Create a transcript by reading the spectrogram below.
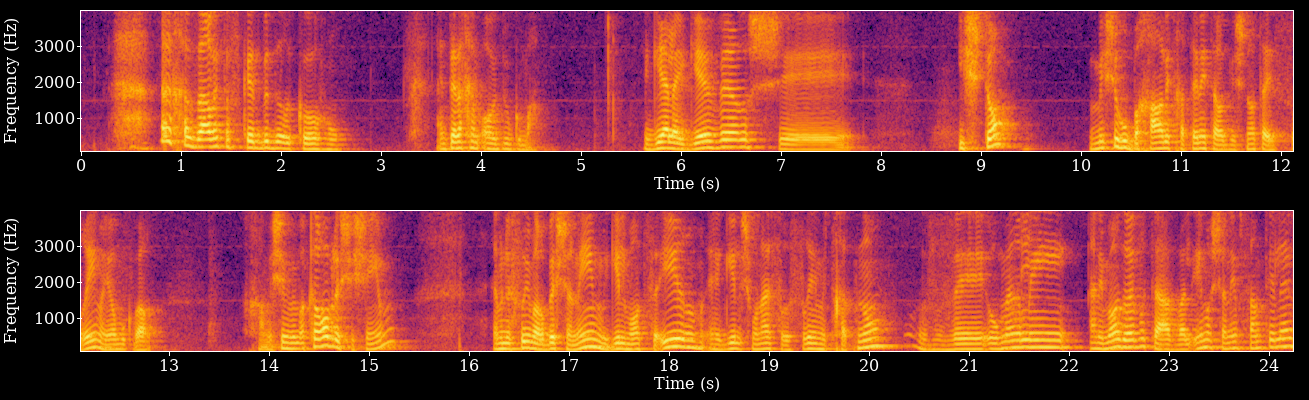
חזר לתפקד בדרכו הוא. אני אתן לכם עוד דוגמה. הגיע אליי גבר שאשתו, מי שהוא בחר להתחתן איתה עוד משנות ה-20, היום הוא כבר 50, קרוב ל-60. הם נשואים הרבה שנים, מגיל מאוד צעיר, גיל 18-20 התחתנו, והוא אומר לי, אני מאוד אוהב אותה, אבל עם השנים שמתי לב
